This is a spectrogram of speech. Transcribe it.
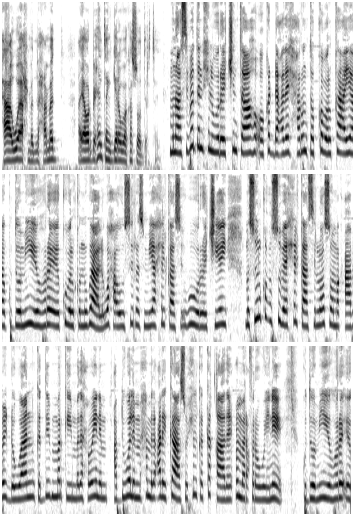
Xaawe axmed maxamed ayaa warbixintan garawa ka soo dirtay. Munaasabadan xil wareejinta ah oo ka dhacday xarunta gobolka ayaa guddoomiyihii hore ee gobolka nugaal. Waxa uu si rasmiya xilkaasi ugu wareejiyey mas'uulka cusub ee xilkaasi loosoo magacaabay dhowaan. Kadib markii madaxweyne cabdiweli maxamed cali kaas uu xilka ka qaaday cumar faraweyne guddoomiyihii hore ee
